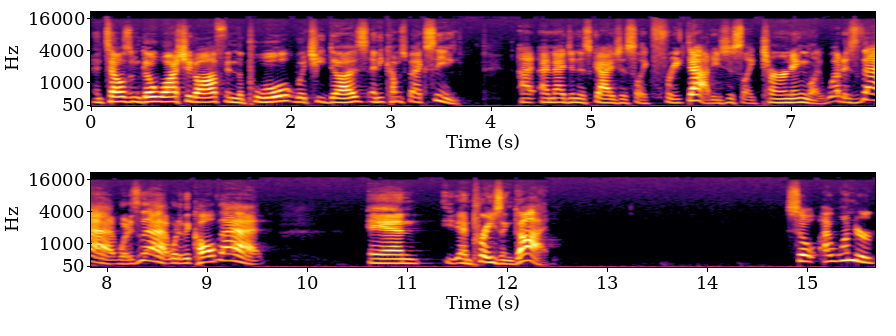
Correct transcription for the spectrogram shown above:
and tells him, go wash it off in the pool, which he does, and he comes back seeing. I, I, imagine this guy's just like freaked out. He's just like turning, like, what is that? What is that? What do they call that? And, and praising God. So I wonder,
